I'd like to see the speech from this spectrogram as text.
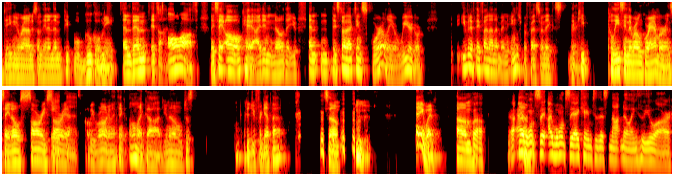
dating around or something, and then people Google me, and then it's God. all off. They say, "Oh, okay, I didn't know that you," and they start acting squirrely or weird, or even if they find out I'm an English professor, and they they right. keep policing their own grammar and saying, "Oh, sorry, sorry, that's probably wrong," and I think, "Oh my God, you know, just could you forget that?" So anyway, um, well, I yeah. won't say I won't say I came to this not knowing who you are.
